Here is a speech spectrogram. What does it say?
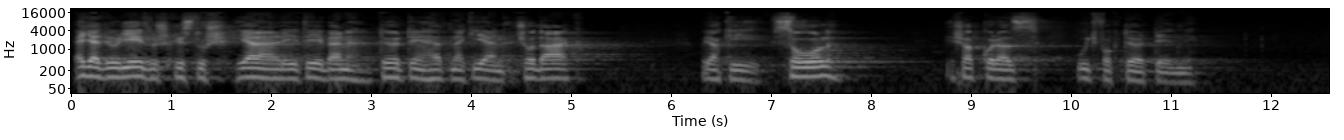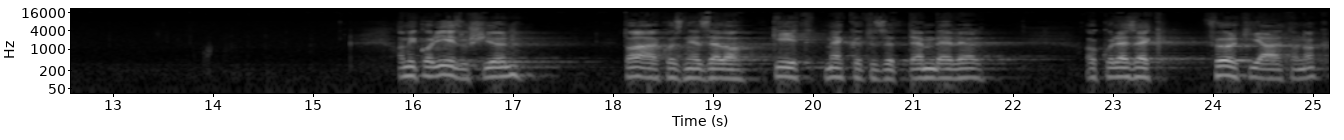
egyedül Jézus Krisztus jelenlétében történhetnek ilyen csodák, hogy aki szól, és akkor az úgy fog történni. Amikor Jézus jön találkozni ezzel a két megkötözött emberrel, akkor ezek fölkiáltanak,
